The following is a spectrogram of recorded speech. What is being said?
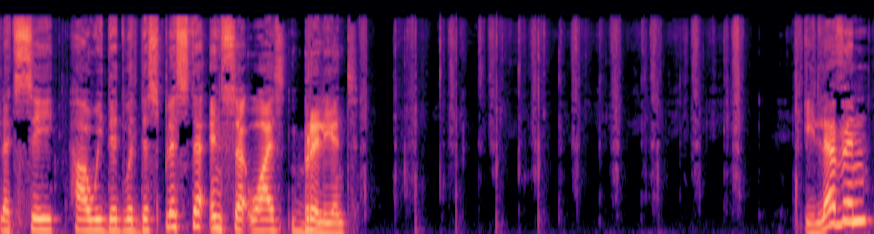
Let's see how we did with this blister. Insert wise, brilliant. 11,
